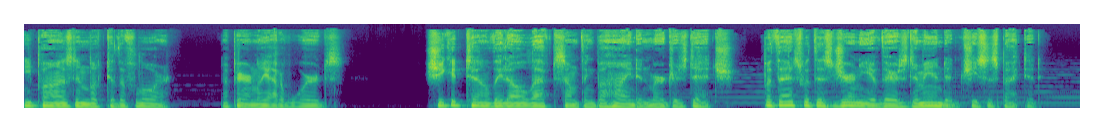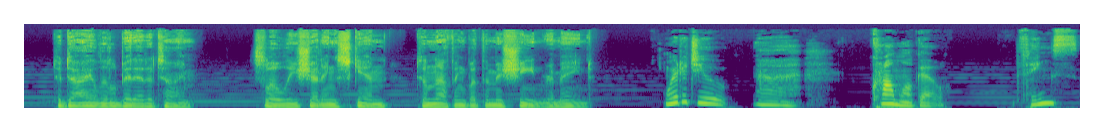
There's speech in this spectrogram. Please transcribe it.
He paused and looked to the floor, apparently out of words. She could tell they'd all left something behind in Murder's Ditch, but that's what this journey of theirs demanded, she suspected. To die a little bit at a time, slowly shedding skin till nothing but the machine remained. Where did you, uh, Cromwell go? Things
